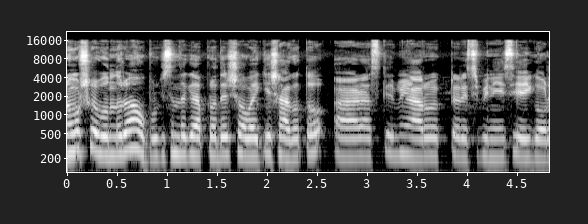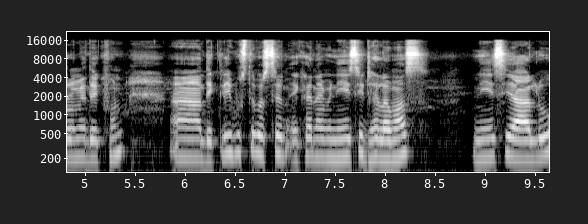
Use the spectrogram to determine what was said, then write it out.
নমস্কার বন্ধুরা অপর কিচেন থেকে আপনাদের সবাইকে স্বাগত। আর আজকে আমি আরও একটা রেসিপি নিয়েছি এই গরমে, দেখুন। দেখলেই বুঝতে পারছেন, এখানে আমি নিয়েছি ঢেলা মাছ, নিয়েছি আলু,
